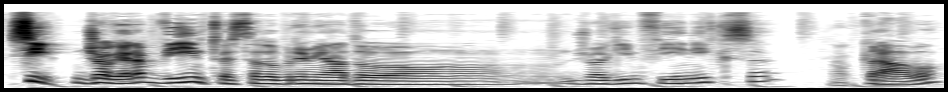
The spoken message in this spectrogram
Sì, Joker ha vinto, è stato premiato Joaquin Phoenix. Ok. Bravo.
